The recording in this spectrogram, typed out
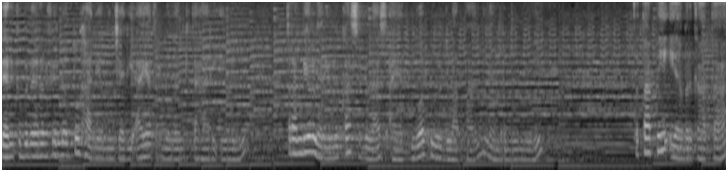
Dan kebenaran firman Tuhan yang menjadi ayat renungan kita hari ini terambil dari Lukas 11 ayat 28 yang berbunyi Tetapi ia berkata,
